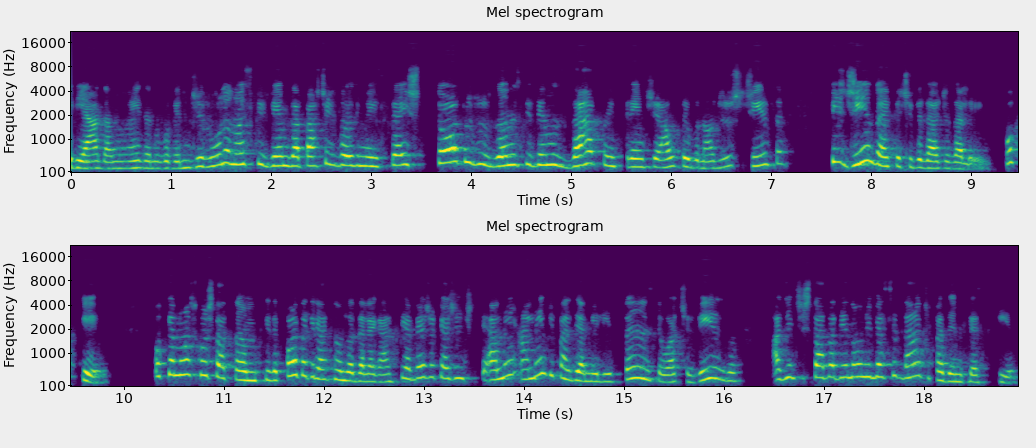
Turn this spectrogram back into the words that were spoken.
criada ainda no governo de Lula, nós fizemos, a partir de 2006, todos os anos fizemos ato em frente ao Tribunal de Justiça pedindo a efetividade da lei. Por quê? Porque nós constatamos que depois da criação da delegacia, veja que a gente, além, além de fazer a militância, o ativismo, a gente estava dentro da universidade fazendo pesquisa.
